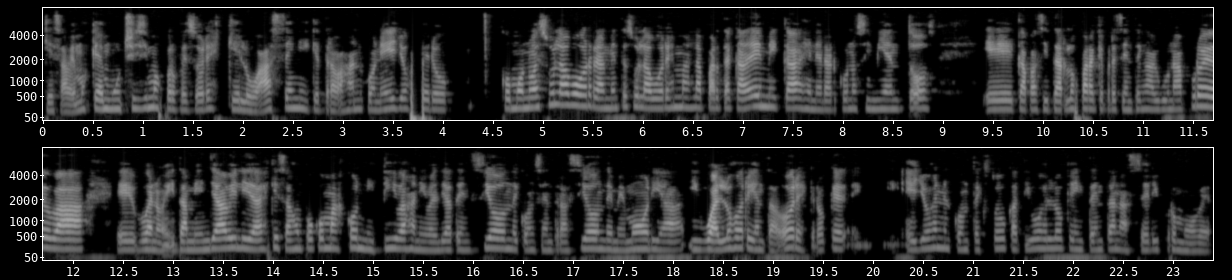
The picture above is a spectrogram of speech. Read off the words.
que sabemos que hay muchísimos profesores que lo hacen y que trabajan con ellos, pero como no es su labor, realmente su labor es más la parte académica, generar conocimientos eh, capacitarlos para que presenten alguna prueba, eh, bueno, y también ya habilidades quizás un poco más cognitivas a nivel de atención, de concentración, de memoria, igual los orientadores, creo que ellos en el contexto educativo es lo que intentan hacer y promover.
